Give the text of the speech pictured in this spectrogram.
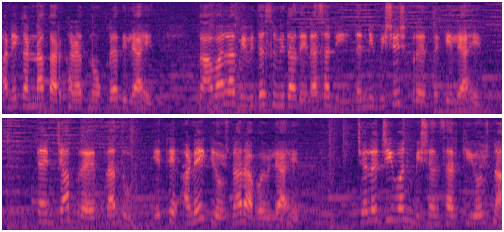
अनेकांना कारखान्यात नोकऱ्या दिल्या आहेत. गावाला विविध सुविधा देण्यासाठी त्यांनी विशेष प्रयत्न केले आहेत. त्यांच्या प्रयत्नातून येथे अनेक योजना राबविल्या आहेत. जलजीवन मिशन सारखी योजना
